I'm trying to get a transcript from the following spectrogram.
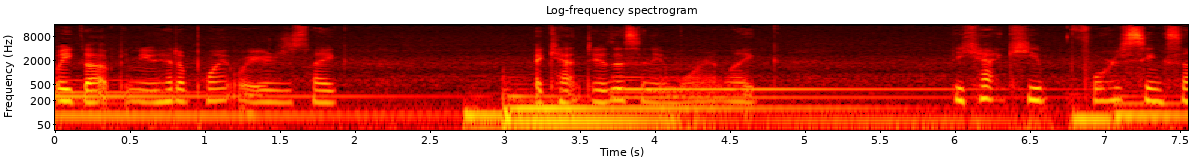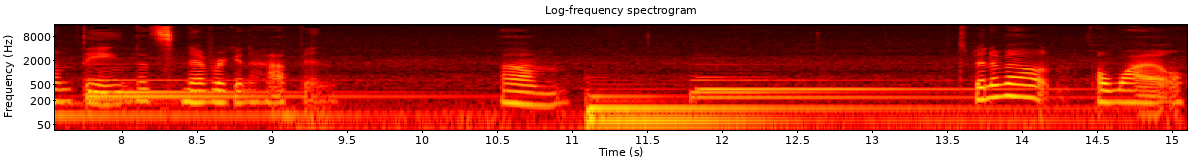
wake up and you hit a point where you're just like, I can't do this anymore. Like, you can't keep forcing something that's never gonna happen. Um, it's been about a while.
